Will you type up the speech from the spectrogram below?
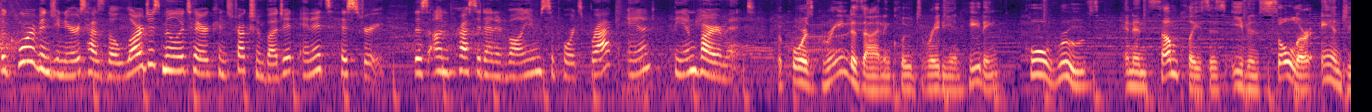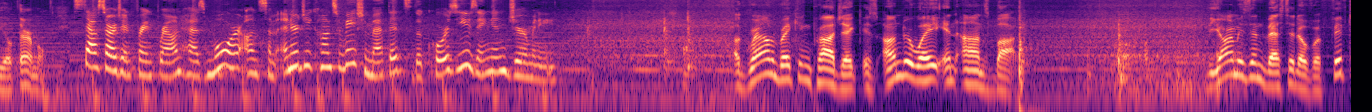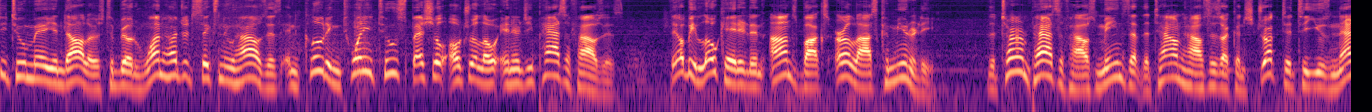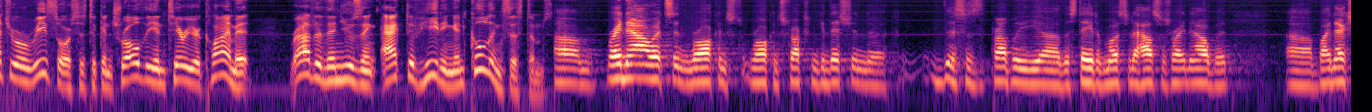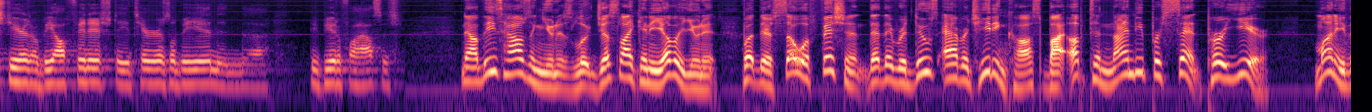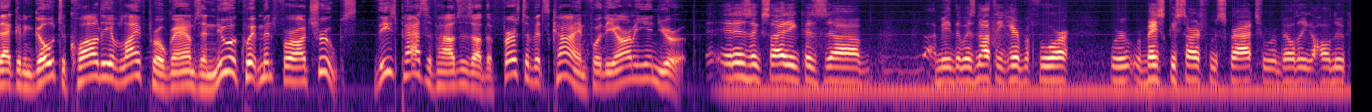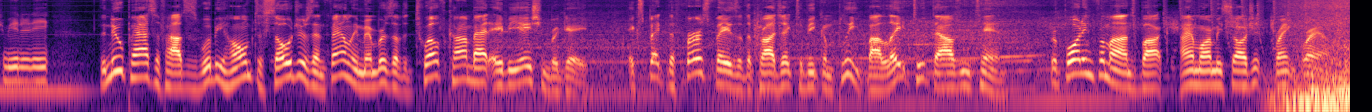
The Corps of Engineers has the largest military construction budget in its history. This unprecedented volume supports BRAC and the environment. The Corps' green design includes radiant heating, cool roofs, and in some places even solar and geothermal. Staff Sergeant Frank Brown has more on some energy conservation methods the Corps is using in Germany. A groundbreaking project is underway in Ansbach. The Army's invested over $52 million to build 106 new houses, including 22 special ultra-low energy passive houses. They'll be located in Ansbach's Urlas community. The term passive house means that the townhouses are constructed to use natural resources to control the interior climate rather than using active heating and cooling systems. Um, right now, it's in raw, const- raw construction condition. Uh, this is probably uh, the state of most of the houses right now, but uh, by next year, they'll be all finished. The interiors will be in and uh, be beautiful houses. Now, these housing units look just like any other unit, but they're so efficient that they reduce average heating costs by up to 90% per year. Money that can go to quality of life programs and new equipment for our troops. These passive houses are the first of its kind for the Army in Europe. It is exciting because, uh, I mean, there was nothing here before. We're, we're basically starting from scratch and we're building a whole new community. The new passive houses will be home to soldiers and family members of the 12th Combat Aviation Brigade. Expect the first phase of the project to be complete by late 2010. Reporting from Ansbach, I am Army Sergeant Frank Brown.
